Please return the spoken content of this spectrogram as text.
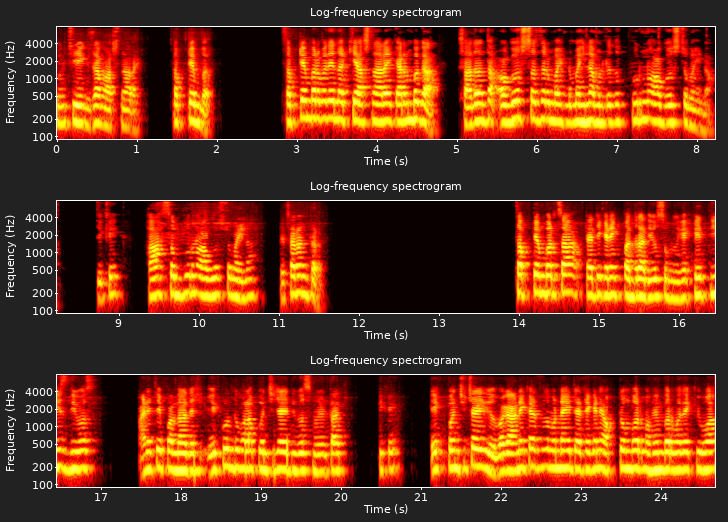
तुमची एक्झाम असणार आहे. सप्टेंबर. सप्टेंबरमध्ये नक्की असणार आहे. कारण बघा साधारणतः ऑगस्टचा जर महिना म्हटलं तर पूर्ण ऑगस्ट महिना. ठीक आहे? हा संपूर्ण ऑगस्ट महिना. त्याच्यानंतर सप्टेंबरचा त्या ठिकाणी एक पंधरा दिवस समजून घ्या. हे तीस दिवस आणि ते पंधरा दिवस. एकूण तुम्हाला पंचेचाळीस दिवस मिळतात. ठीक आहे. एक पंचेचाळीस दिवस. बघा अनेकांचं म्हणणं आहे त्या ठिकाणी ऑक्टोबर नोव्हेंबरमध्ये किंवा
